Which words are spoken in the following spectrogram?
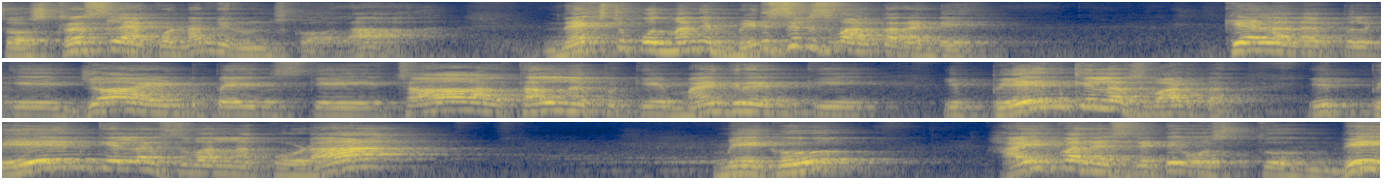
సో స్ట్రెస్ లేకుండా మీరు ఉంచుకోవాలా? నెక్స్ట్ కొంతమంది మెడిసిన్స్ వాడతారండి. కీళ్ళ నొప్పులకి జాయింట్ పెయిన్స్కి చాలా తలనొప్పికి మైగ్రేన్కి ఈ పెయిన్ కిల్లర్స్ వాడతారు. ఈ పెయిన్ కిల్లర్స్ వలన కూడా మీకు హైపర్ ఎసిడిటీ వస్తుంది.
